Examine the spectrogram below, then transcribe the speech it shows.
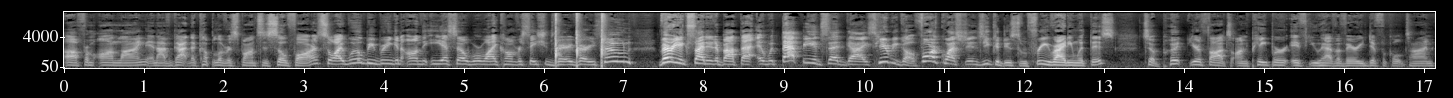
Uh, from online, and I've gotten a couple of responses so far. So I will be bringing on the ESL Worldwide Conversations very, very soon. Very excited about that. And with that being said, guys, here we go. Four questions. You could do some free writing with this to put your thoughts on paper if you have a very difficult time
